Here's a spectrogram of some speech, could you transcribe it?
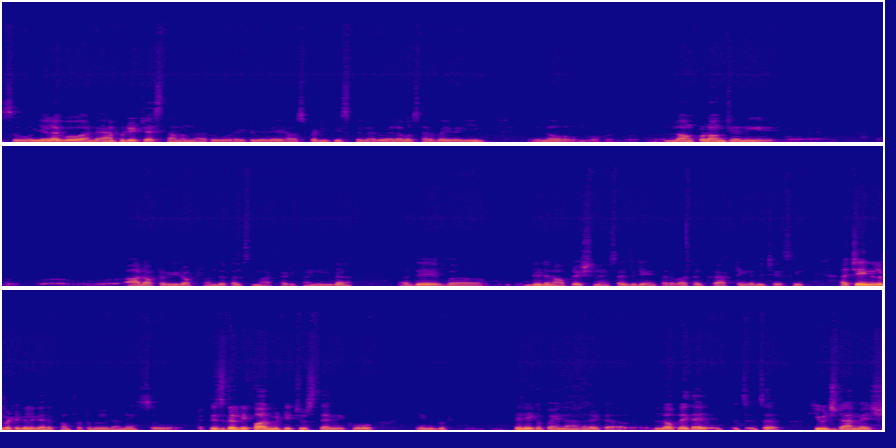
so ఎలాగో అండ్ యాంపుటేట్ చేస్తామన్నారు రైట్ వేరే హాస్పిటల్ తీసుకెళ్ళారు ఎలాగో సర్వైవ్ అయ్యి you know long prolong journey ఆ డాక్టర్ ఈ డాక్టర్ అందరూ కలిసి మాట్లాడి ఫైనల్గా they did an operation and surgery అయిన తర్వాత క్రాఫ్టింగ్ అది చేసి ఆ చేయి నిలబెట్టగలిగారు కంఫర్టబుల్గానే సో ఫిజికల్ డిఫార్మిటీ చూస్తే మీకు ఏమి గుర్ తెలియకపోయినా రైట్ uh, లోపలైతే it's it's huge damage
